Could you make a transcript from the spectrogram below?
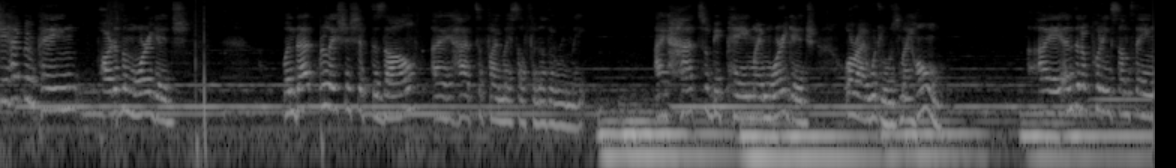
she had been paying part of the mortgage. When that relationship dissolved, I had to find myself another roommate. I had to be paying my mortgage or I would lose my home. I ended up putting something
